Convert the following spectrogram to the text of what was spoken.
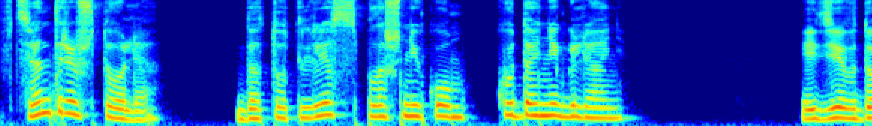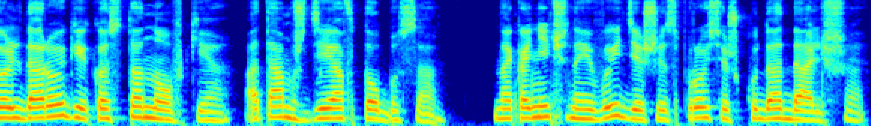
«В центре, что ли? Да тут лес сплошняком, куда ни глянь. Иди вдоль дороги к остановке, а там жди автобуса. На конечной выйдешь и спросишь, куда дальше.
